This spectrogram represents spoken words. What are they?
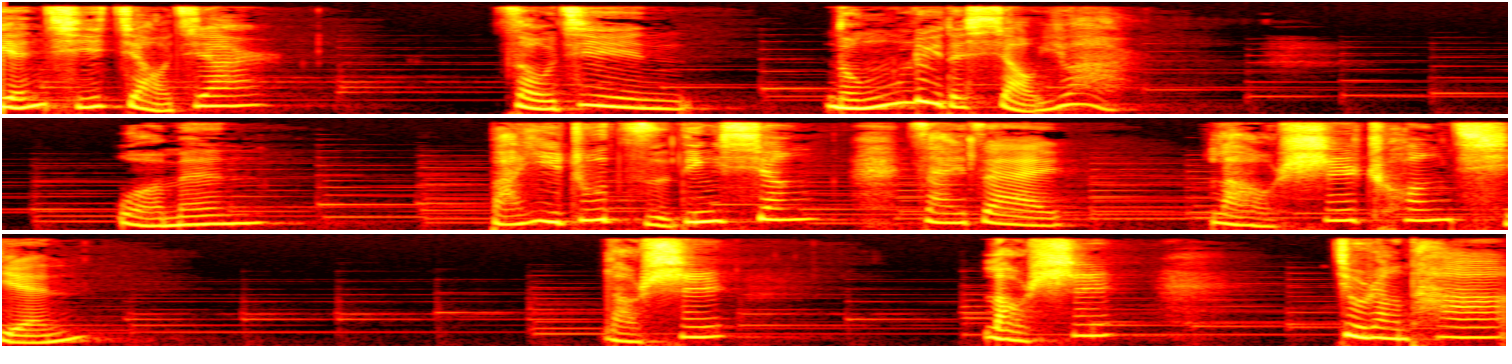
踮起脚尖儿，走进浓绿的小院儿。我们把一株紫丁香栽在老师窗前。老师，老师，就让它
